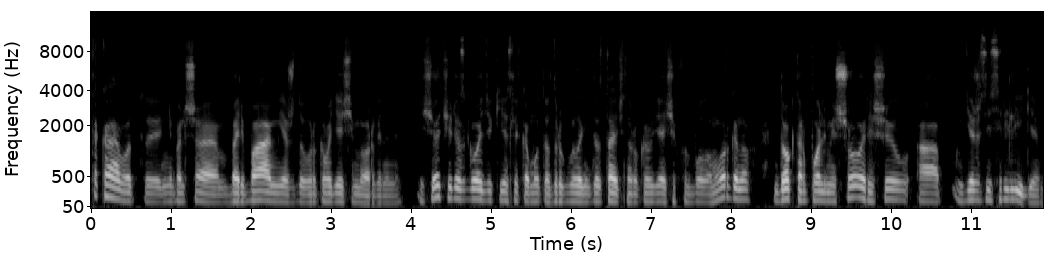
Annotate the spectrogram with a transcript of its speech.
Такая вот э, небольшая борьба между руководящими органами. Еще через годик, если кому-то вдруг было недостаточно руководящих футболом органов, доктор Поль Мишо решил, а где же здесь религия?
